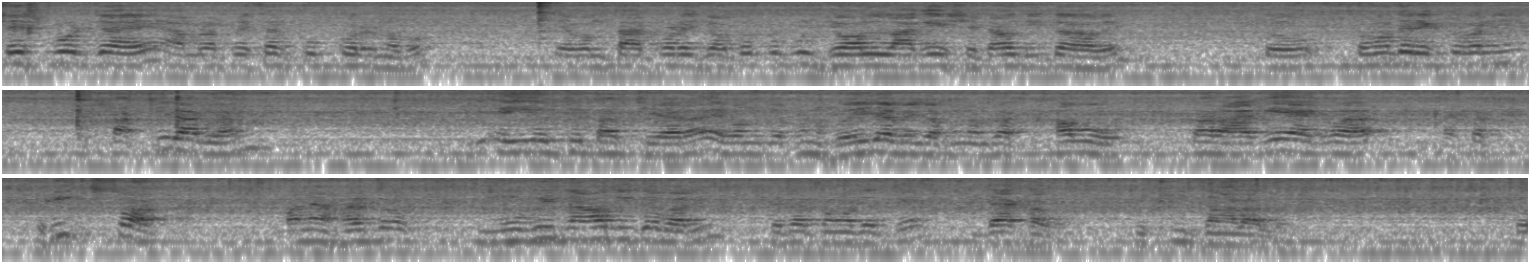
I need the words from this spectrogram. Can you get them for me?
শেষ পর্যায়ে আমরা প্রেসার কুক করে নেব। এবং তারপরে যতটুকু জল লাগে সেটাও দিতে হবে। তো তোমাদের একটুখানি সাক্ষী রাখলাম এই হচ্ছে তার চেহারা এবং যখন হয়ে যাবে, যখন আমরা খাব তার আগে একবার একটা ফিক শট মানে হয়তো মুভি নাও দিতে পারি, সেটা তোমাদেরকে দেখাবো যে কী দাঁড়াল। তো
